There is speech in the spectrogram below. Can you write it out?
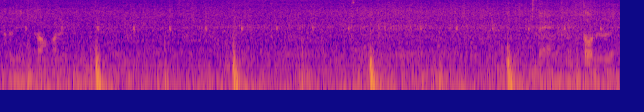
เขาเรียกดอกอะไรแดงทั้งต้นเลย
